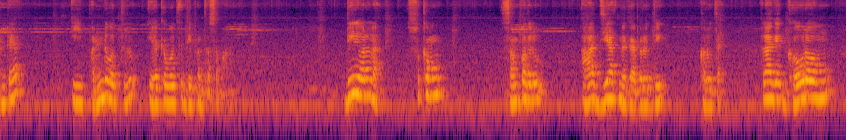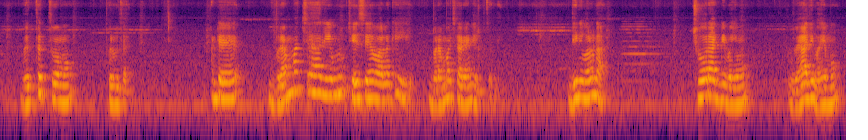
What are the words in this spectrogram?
అంటే ఈ పన్నెండు ఒత్తులు ఏకవత్తు దీపంతో సమానం. దీనివలన సుఖము సంపదలు ఆధ్యాత్మిక అభివృద్ధి కలుగుతాయి. అలాగే గౌరవము వ్యక్తిత్వము పెరుగుతాయి. అంటే బ్రహ్మచార్యము చేసే వాళ్ళకి బ్రహ్మచార్యాన్ని నిలుపుతుంది. దీనివలన చోరాగ్ని భయము వ్యాధి భయము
